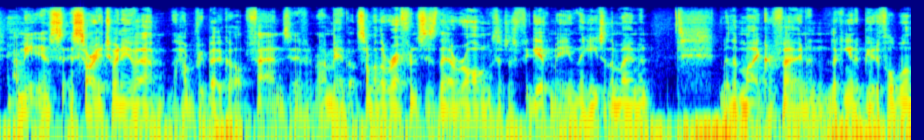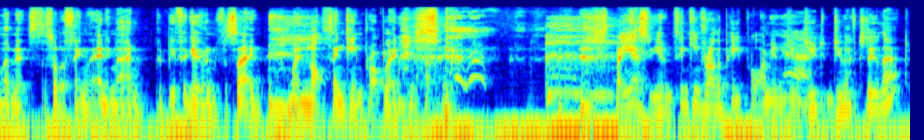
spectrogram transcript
I mean, sorry to any of our Humphrey Bogart fans. I may have got some of the references there wrong, so just forgive me in the heat of the moment with a microphone and looking at a beautiful woman. It's the sort of thing that any man could be forgiven for saying when not thinking properly. but yes, you're thinking for other people. I mean, Yeah. do, do, you, do you have to do that?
